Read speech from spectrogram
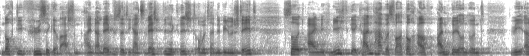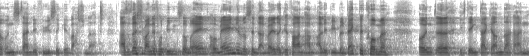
noch die Füße gewaschen. Ein Erlebnis, das ich als westlicher Christ, ob es in der Bibel steht, so eigentlich nicht gekannt habe. Es war doch auch anrührend und wie er uns dann die Füße gewaschen hat. Also das ist meine Verbindung zu Rumänien. Wir sind dann weitergefahren, haben alle Bibeln wegbekommen und äh, ich denke da gern daran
